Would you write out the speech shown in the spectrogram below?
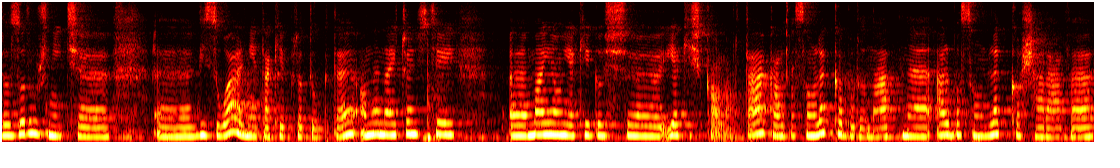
rozróżnić wizualnie takie produkty. One najczęściej mają jakiegoś, jakiś kolor, tak? Albo są lekko brunatne, albo są lekko szarawe.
